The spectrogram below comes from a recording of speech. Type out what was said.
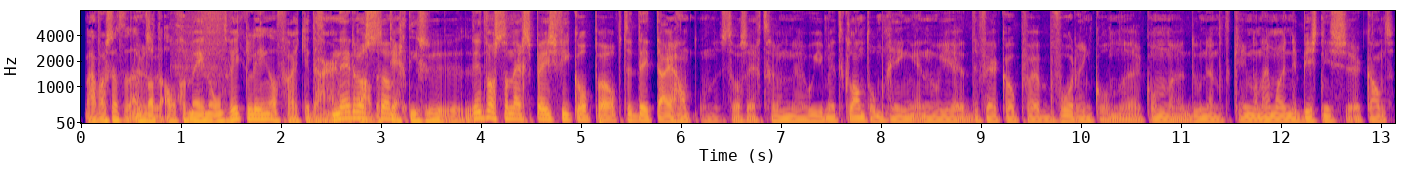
Maar was dat een wat algemene ontwikkeling of had je daar nee, dat was dan, technische... Dit was dan echt specifiek op, op de detailhandel. Dus het was echt gewoon hoe je met de klant omging... en hoe je de verkoopbevordering kon, kon doen. En dat ging dan helemaal in de businesskant.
